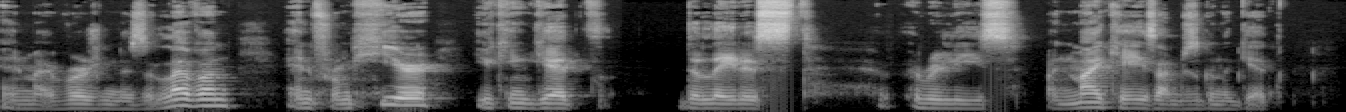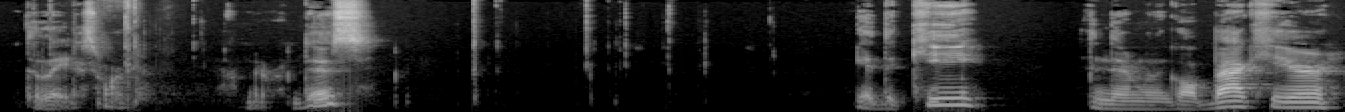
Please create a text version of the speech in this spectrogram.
and my version is 11. And from here, you can get the latest release. In my case, I'm just going to get the latest one. I'm going to run this, get the key, and then I'm going to go back here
